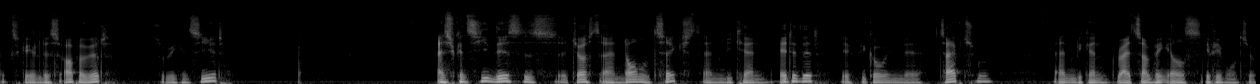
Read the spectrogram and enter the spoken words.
let's scale this up a bit so we can see it. As you can see, this is uh, just a normal text and we can edit it if we go in the type tool and we can write something else if we want to.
